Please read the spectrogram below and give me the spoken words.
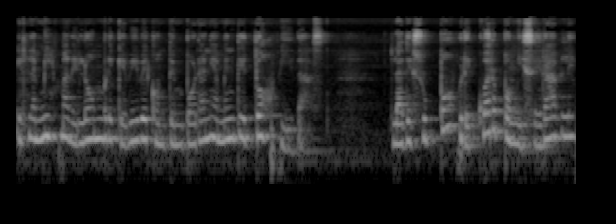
es la misma del hombre que vive contemporáneamente dos vidas, la de su pobre cuerpo miserable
